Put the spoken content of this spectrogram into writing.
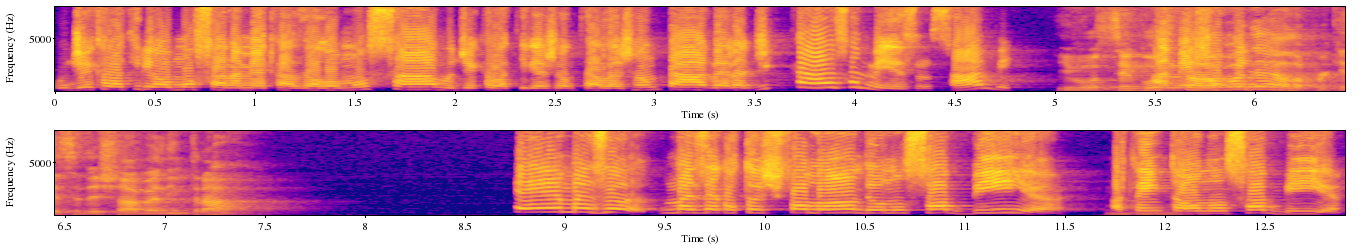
O dia que ela queria almoçar na minha casa, ela almoçava. O dia que ela queria jantar, ela jantava. Era de casa mesmo, sabe? E você gostava família... dela, porque você deixava ela entrar? É, mas, mas é que eu tô te falando, eu não sabia. Uhum. Até então eu não sabia.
